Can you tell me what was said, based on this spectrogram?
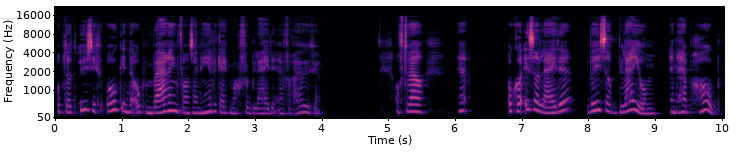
opdat u zich ook in de openbaring van zijn heerlijkheid mag verblijden en verheugen. Oftewel, ook al is er lijden, wees er blij om en heb hoop.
